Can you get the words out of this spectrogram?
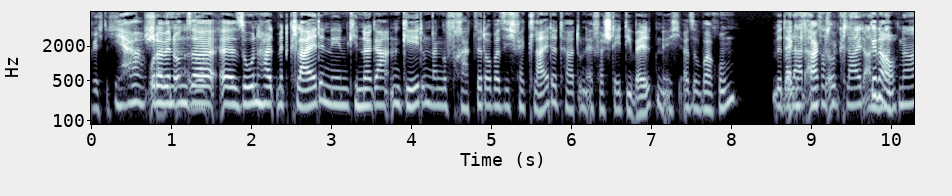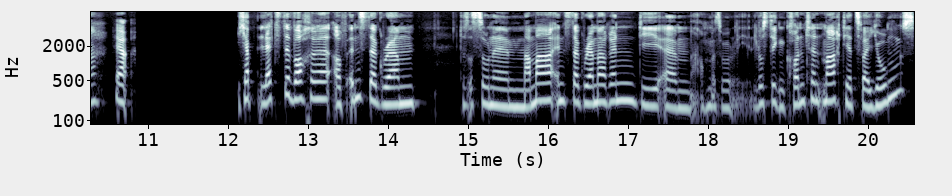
richtig. ja. scheiße. Oder wenn Also, unser äh, Sohn halt mit Kleid in den Kindergarten geht und dann gefragt wird, ob er sich verkleidet hat und er versteht die Welt nicht. Also warum? Wird weil er er halt gefragt? einfach ein Kleid anhat, Genau. ne? Ja. Ich habe letzte Woche auf Instagram, das ist so eine Mama-Instagrammerin, die ähm, auch mal so lustigen Content macht. Die hat zwei Jungs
